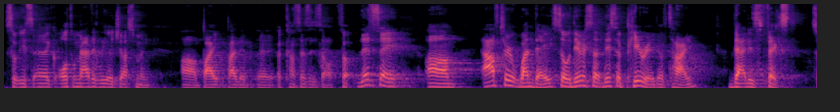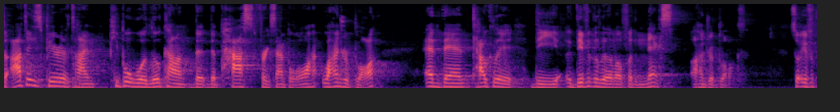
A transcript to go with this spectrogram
So it's like automatically adjustment uh, by, by the uh, consensus itself. So let's say um, after one day, so there's a, there's a period of time that is fixed. So after this period of time, people will look on the, the past, for example, 100 block, and then calculate the difficulty level for the next 100 blocks. So if,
